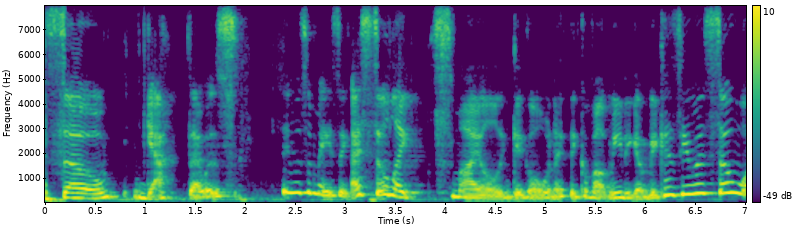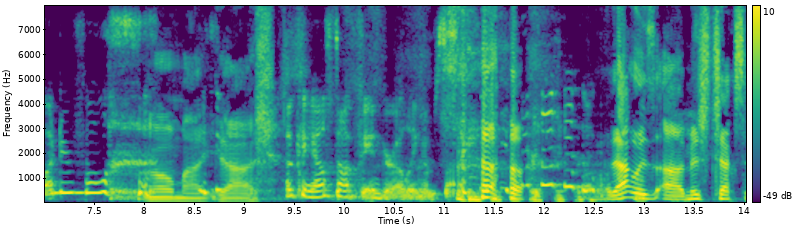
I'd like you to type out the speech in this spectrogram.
So yeah, that was it was amazing. I still like smile and giggle when I think about meeting him because he was so wonderful. oh my gosh. okay, I'll stop fangirling. I'm sorry. that was uh, Miss Check's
